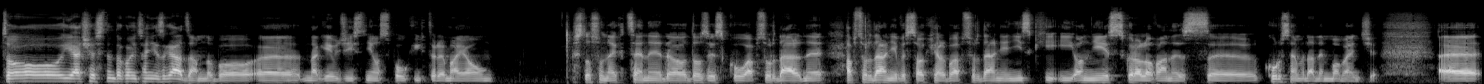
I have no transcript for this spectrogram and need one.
to ja się z tym do końca nie zgadzam, no bo e, na giełdzie istnieją spółki, które mają stosunek ceny do, do zysku absurdalny, absurdalnie wysoki albo absurdalnie niski i on nie jest skorelowany z e, kursem w danym momencie. E,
